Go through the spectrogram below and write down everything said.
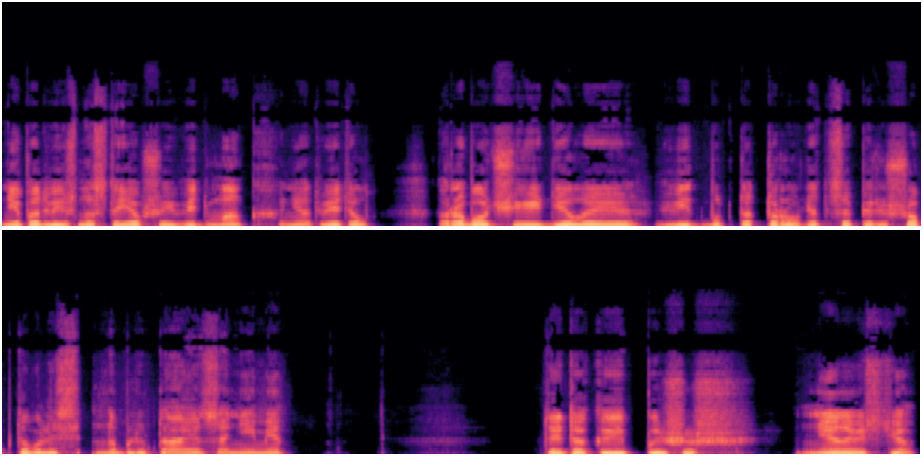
Неподвижно стоявший ведьмак не ответил. Рабочие, делая вид, будто трудятся, перешептывались, наблюдая за ними. — Ты так и пышешь ненавистью,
